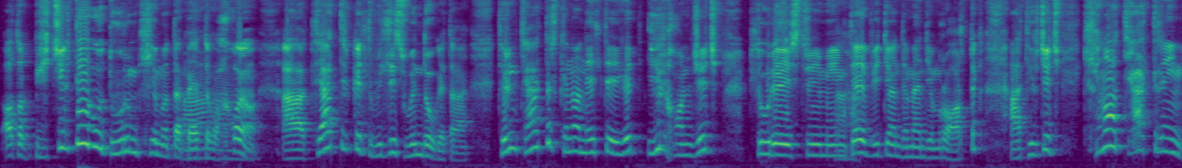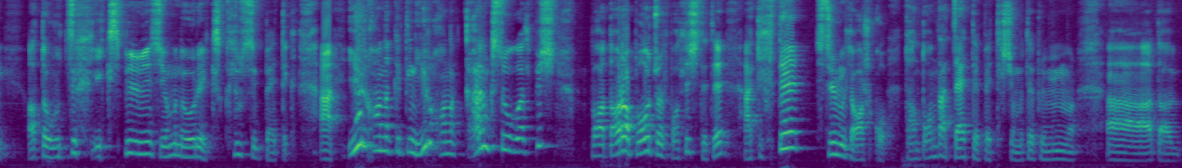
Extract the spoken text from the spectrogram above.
одоо бичигдээгүй дүрм гэх юм удаа байдаг багхгүй юу? А theatrical release window гэдэг байгаа. Тэр нь театр кино нээлттэй игээд 90 хонжиж Blu-ray streaming тэ video on demand юм руу ордог. А тэгжиж кино театрын одоо үзэх experience юм нь өөрөө exclusive байдаг. А 90 хоног гэдэг нь 90 хоног гарна гэсэн үг бол биш. дороо бууж бол болно шүү дээ тий. А гэхдээ стриминг рүү орохгүй. Дундаа зайтай байдаг ч юм уу тий. Премиум а одоо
